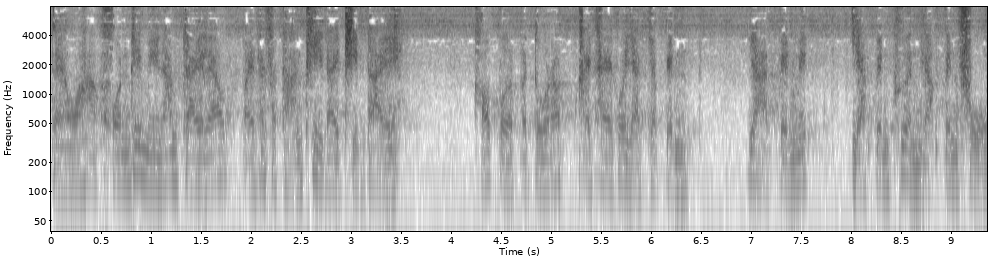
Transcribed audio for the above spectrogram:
แต่ว่าคนที่มีน้ำใจแล้วไปทัสถานที่ใดทิศใด เขาเปิดประตูรับใครๆก็อยากจะเป็นญาติเป็นมิตร อยากเป็นเพื่อน อยากเป็นฝูง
